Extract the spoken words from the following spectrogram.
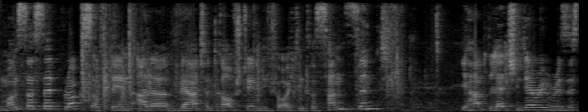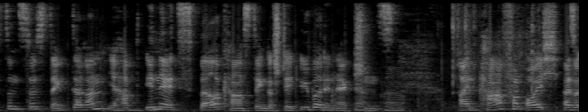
Monster-Stat-Blocks, auf denen alle Werte draufstehen, die für euch interessant sind. Ihr habt Legendary Resistances, denkt daran. Ihr habt Innate Spellcasting, das steht über den Actions. Ja, Ein paar von euch, also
